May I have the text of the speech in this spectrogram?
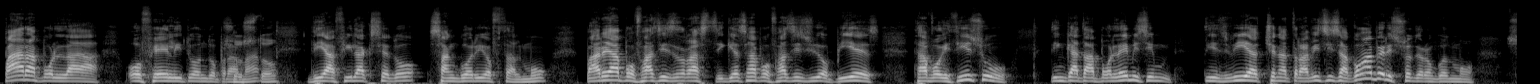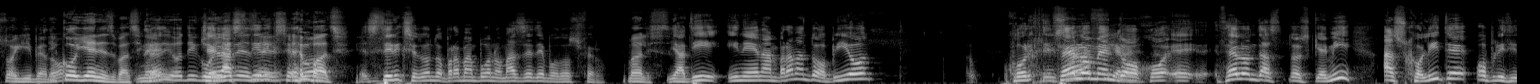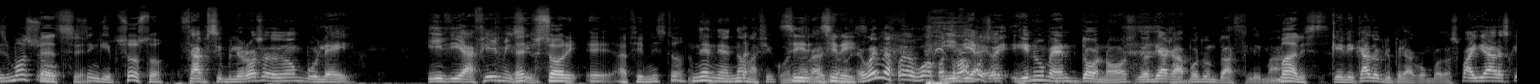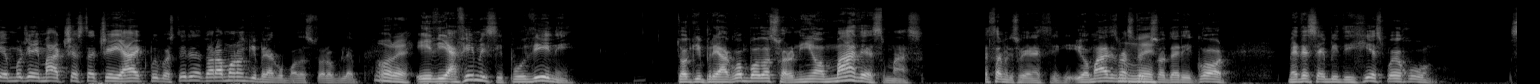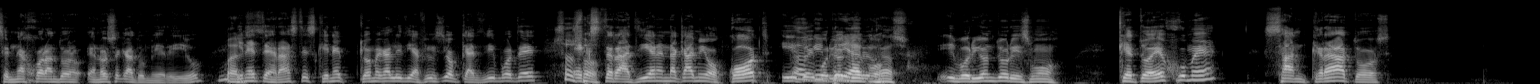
πάρα πολλά ωφέλη του το πράγμα. Σωστό. Διαφύλαξε το σαν κόρη οφθαλμού. Πάρε αποφάσεις δραστικές, αποφάσεις οι οποίες θα βοηθήσουν την καταπολέμηση της βίας και να τραβήσεις ακόμα περισσότερο κόσμο στο γήπεδο. Οικογένειες βασικά, Ναι. διότι οι Και έλα οικογένειες στήριξε ε, το- εμπάτσι. στήριξε το, το πράγμα που ονομάζεται ποδόσφαιρο. Μάλιστα. Γιατί είναι ένα πράγμα το οποίο χωρί- Χρυσάφι, θέλουμε ρε. το, χω- ε, θέλοντας το σκεμί ασχολείται ο πληθυσμός σου Έτσι. στην Κύπρο. Σωστό. Θα συμπληρώσω τον που λέει. Η Ε, διαφήμιση. Sorry, ε, αφήνεις το; Ναι, ναι, να με αφήκω. Συ- να- συνέχισε. Εγώ είμαι εγώ έχω η δια- τρόπος. Γίνουμε έντονος διότι αγαπώ τον το άθλημα. Μάλιστα. Και ειδικά το Κυπριακό ποδόσφαιρο. Παγιάρε και μου και η Μάτσεστα και η ΑΕΚ που υποστήριζε, τώρα μόνο Κυπριακό ποδόσφαιρο βλέπω. Ωραία. Η διαφήμιση που δίνει το Κυπριακό ποδόσφαιρο, οι ομάδες μας. Δεν θα μιλήσω για την εθνική. Οι ομάδες μας στο Ναι. εξωτερικό με τις επιτυχίες που έχουν σε μια χώρα ενός εκατομμυρίου Μάλιστα. είναι τεράστιες και είναι πιο μεγάλη διαφήμιση οποιαδήποτε Σωστό. εκστρατεία είναι να κάνει ο ΚΟΤ ή Το το Υπουργείο Κυπριακό. Τουρισμού. Υπουργείο Τουρισμού. Και το έχουμε σαν κράτος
